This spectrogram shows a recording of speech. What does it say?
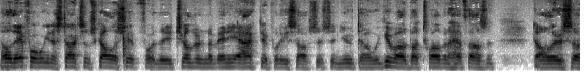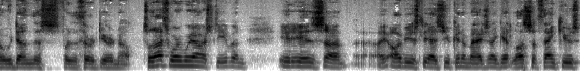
No, therefore, we're going to start some scholarship for the children of any active police officers in Utah. We give out about twelve and a half thousand dollars. Uh, we've done this for the third year now, so that's where we are, Steve. And it is uh, I, obviously, as you can imagine, I get lots of thank yous,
